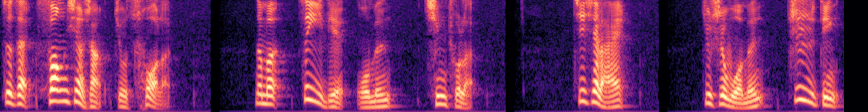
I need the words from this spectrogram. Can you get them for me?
这在方向上就错了。那么这一点我们清楚了，接下来就是我们制定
